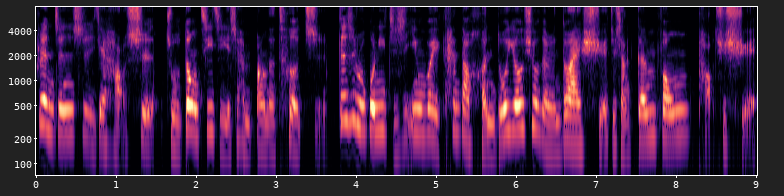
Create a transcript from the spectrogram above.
认真是一件好事，主动积极也是很棒的特质。但是如果你只是因为看到很多优秀的人都爱学，就想跟风跑去学，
